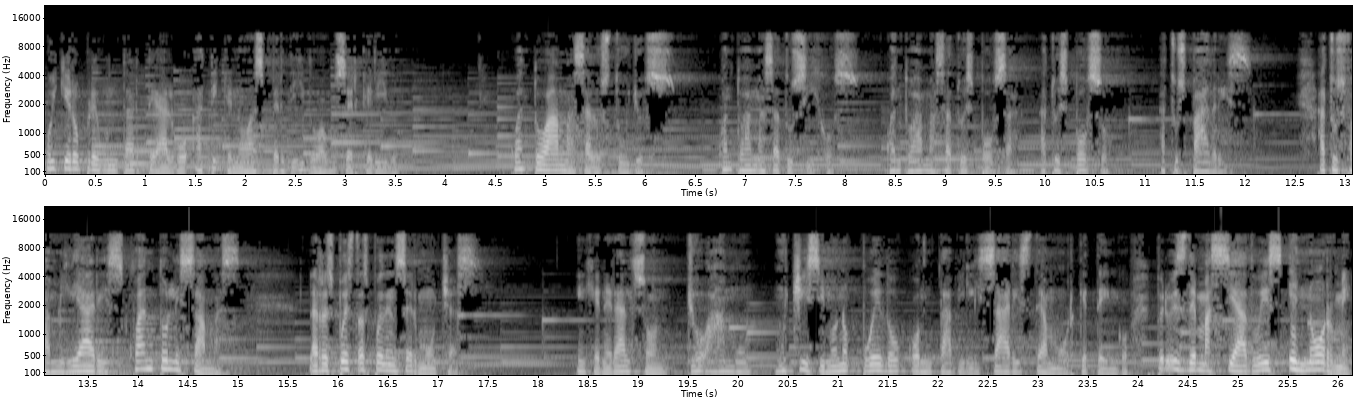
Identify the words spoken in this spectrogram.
Hoy quiero preguntarte algo a ti que no has perdido a un ser querido. ¿Cuánto amas a los tuyos? ¿Cuánto amas a tus hijos? cuánto amas a tu esposa, a tu esposo, a tus padres, a tus familiares, cuánto les amas. Las respuestas pueden ser muchas. En general son, yo amo muchísimo, no puedo contabilizar este amor que tengo, pero es demasiado, es enorme.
